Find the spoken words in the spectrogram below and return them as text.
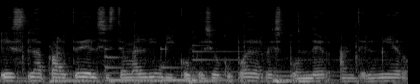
es la parte del sistema límbico que se ocupa de responder ante el miedo.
